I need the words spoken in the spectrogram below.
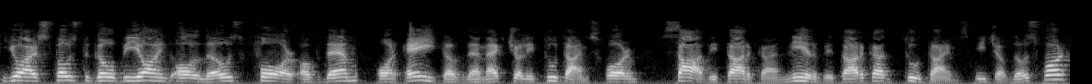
you are supposed to go beyond all those, four of them, or eight of them, actually two times four, sa vitarka, nir vitarka, two times each of those four,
